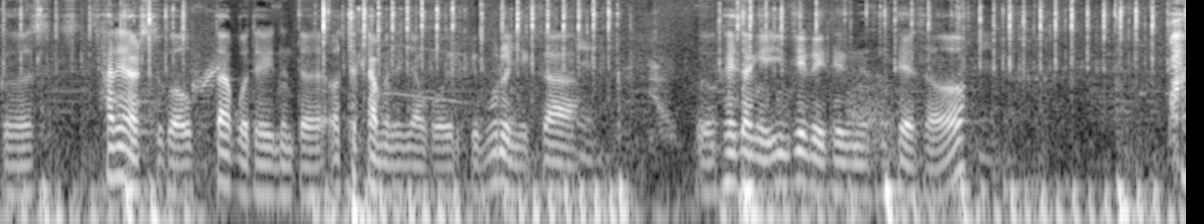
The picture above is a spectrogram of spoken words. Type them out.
그 살해할 수가 없다고 되어 있는데 어떻게 하면 되냐고 이렇게 물으니까 예. 그 회장이 인질이 되어 있는 상태에서 파,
